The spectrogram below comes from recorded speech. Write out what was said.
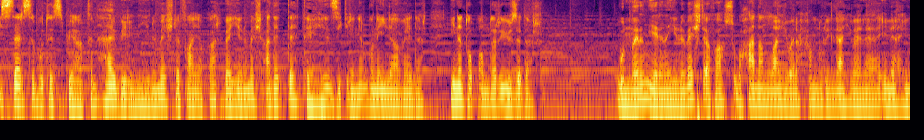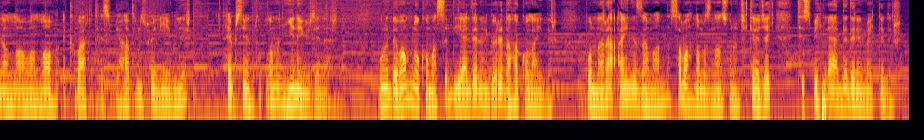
İsterse bu tesbihatın her birini 25 defa yapar ve 25 adet de tehlil zikrini buna ilave eder. Yine toplamları 100 eder. Bunların yerine 25 defa Subhanallahi ve elhamdülillahi ve la ilahe illallah ve allahu ekber tesbihatını söyleyebilir. Hepsinin toplamı yine 100 eder. Bunu devamlı okuması diğerlerine göre daha kolaydır. Bunlara aynı zamanda sabah namazından sonra çekilecek tesbihler de denilmektedir.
